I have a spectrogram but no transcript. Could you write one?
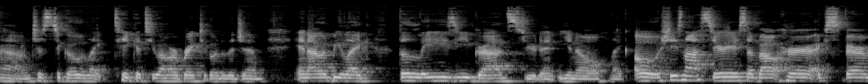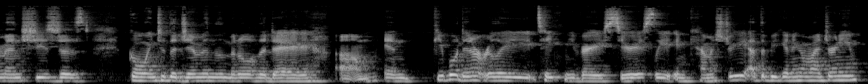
um, just to go like take a two hour break to go to the gym. And I would be like the lazy grad student, you know, like, oh, she's not serious about her experiment. She's just going to the gym in the middle of the day. Um, and people didn't really take me very seriously in chemistry at the beginning of my journey.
